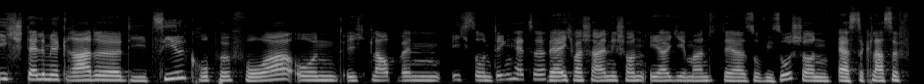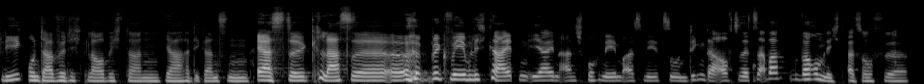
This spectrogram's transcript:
ich stelle mir gerade die Zielgruppe vor und ich glaube, wenn ich so ein Ding hätte, wäre ich wahrscheinlich schon eher jemand, der sowieso schon erste Klasse fliegt und da würde ich, glaube ich, dann ja die ganzen erste Klasse äh, Bequemlichkeiten eher in Anspruch nehmen, als mir jetzt so ein Ding da aufzusetzen. Aber warum nicht? Also für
